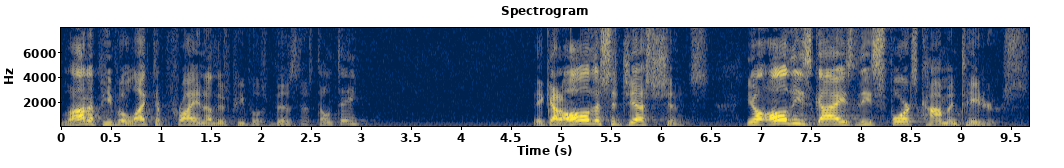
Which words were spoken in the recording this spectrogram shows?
A lot of people like to pry in other people's business, don't they? They got all the suggestions. You know, all these guys, these sports commentators,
